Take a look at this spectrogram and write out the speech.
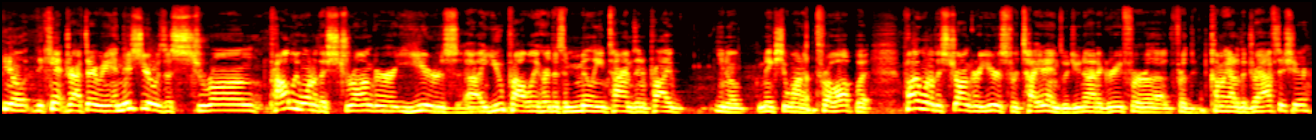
you know, they can't draft everybody. And this year was a strong, probably one of the stronger years. Uh, you probably heard this a million times, and it probably you know makes you want to throw up. But probably one of the stronger years for tight ends. Would you not agree for uh, for coming out of the draft this year?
